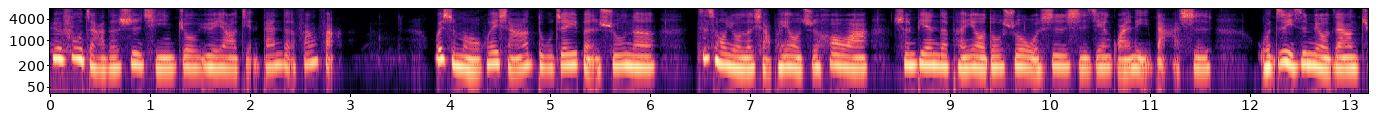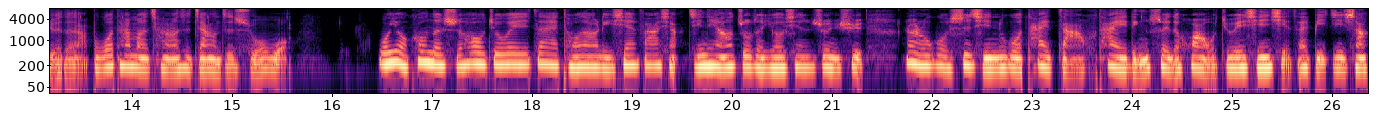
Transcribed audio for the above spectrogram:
越复杂的事情就越要简单的方法。为什么我会想要读这一本书呢？自从有了小朋友之后啊，身边的朋友都说我是时间管理大师。我自己是没有这样觉得啦，不过他们常常是这样子说我。我有空的时候，就会在头脑里先发想今天要做的优先顺序。那如果事情如果太杂太零碎的话，我就会先写在笔记上，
